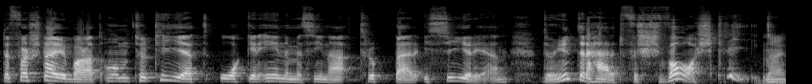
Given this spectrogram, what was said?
Det första är ju bara att om Turkiet åker in med sina trupper i Syrien. Då är ju inte det här ett försvarskrig. Nej.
